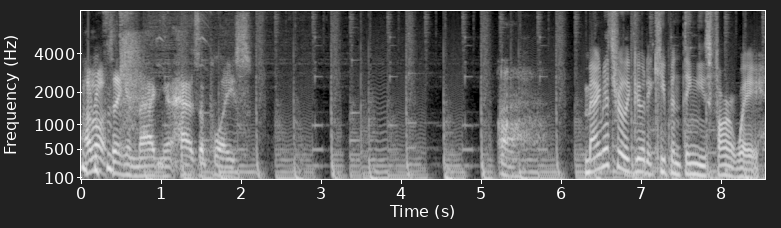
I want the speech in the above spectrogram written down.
I'm not thinking magnet has a place. Magnet's really good at keeping thingies far away.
